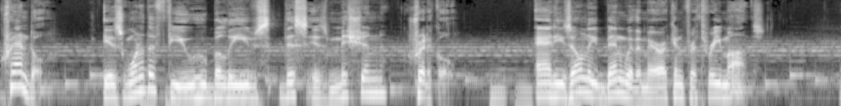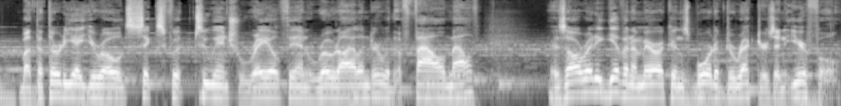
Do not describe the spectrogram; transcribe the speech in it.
Crandall is one of the few who believes this is mission critical, and he's only been with American for three months. But the 38 year old 6 foot 2 inch rail thin Rhode Islander with a foul mouth has already given American's board of directors an earful.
